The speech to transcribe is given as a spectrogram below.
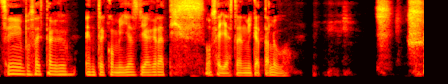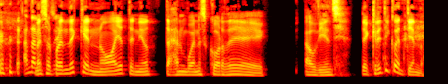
Sí, pues ahí está, entre comillas, ya gratis. O sea, ya está en mi catálogo. Ándale, Me pues, sorprende que no haya tenido tan buen score de audiencia. De crítico entiendo,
